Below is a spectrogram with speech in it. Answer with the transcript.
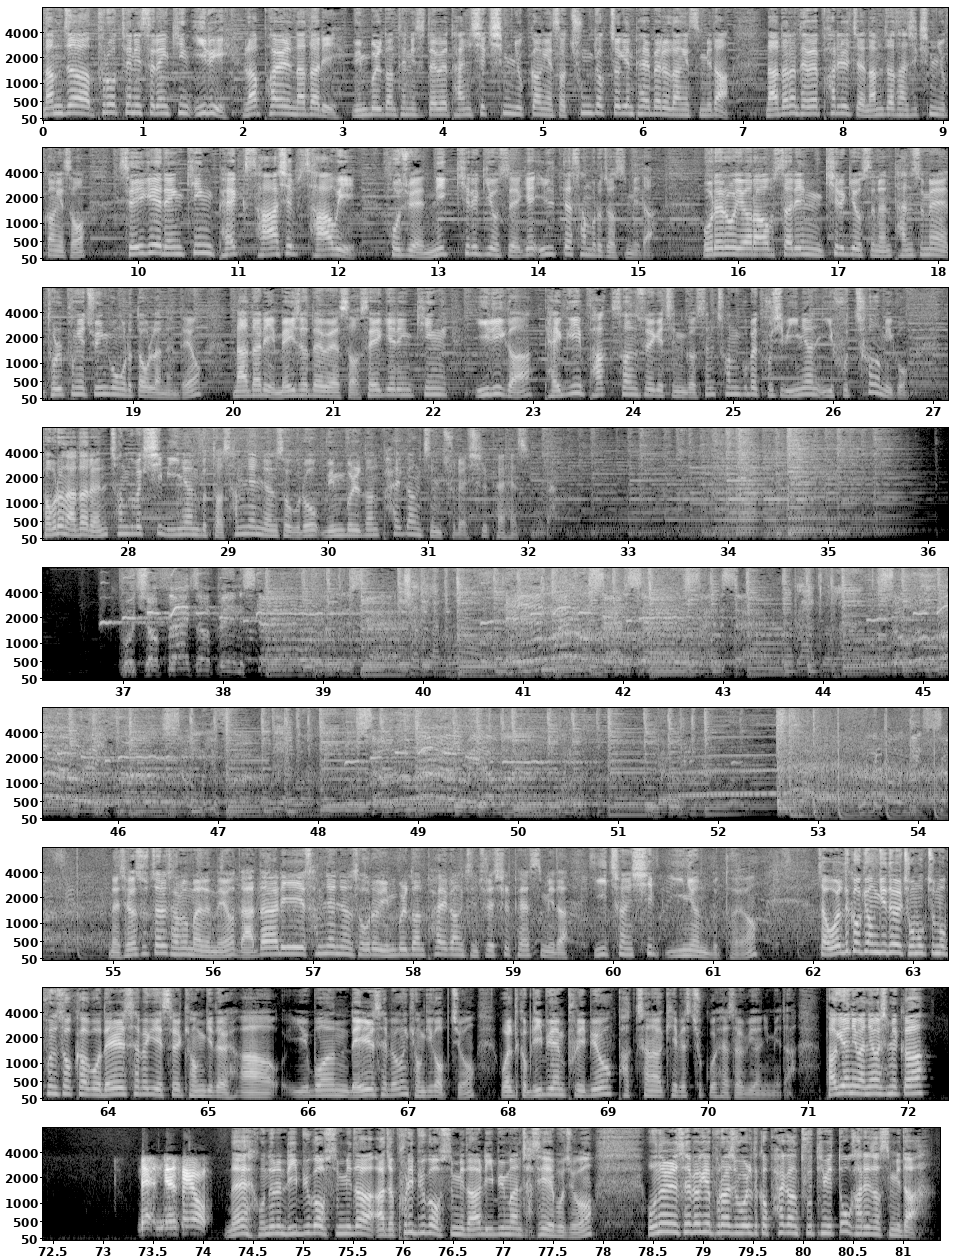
남자 프로 테니스 랭킹 1위 라파엘 나달이 윈블던 테니스 대회 단식 16강에서 충격적인 패배를 당했습니다. 나달은 대회 8일째 남자 단식 16강에서 세계 랭킹 144위 호주의 닉 키르기오스에게 1대 3으로 졌습니다. 올해로 19살인 키르기오스는 단숨에 돌풍의 주인공으로 떠올랐는데요. 나달이 메이저 대회에서 세계 랭킹 1위가 100위 박 선수에게 진 것은 1992년 이후 처음이고 더불어 나달은 1912년부터 3년 연속으로 윈블던 8강 진출에 실패했습니다. 네, 제가 숫자를 잘못 말했네요. 나달이 3년 연속으로 윔블던 8강 진출에 실패했습니다. 2012년부터요. 자, 월드컵 경기들 조목조목 분석하고 내일 새벽에 있을 경기들. 아, 이번 내일 새벽은 경기가 없죠. 월드컵 리뷰 and 프리뷰 박찬하 KBS 축구 해설위원입니다. 박 위원님 안녕하십니까? 네, 안녕하세요. 네, 오늘은 리뷰가 없습니다. 아, 자, 프리뷰가 없습니다. 리뷰만 자세히 해보죠. 오늘 새벽에 브라질 월드컵 8강 두 팀이 또 가려졌습니다.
